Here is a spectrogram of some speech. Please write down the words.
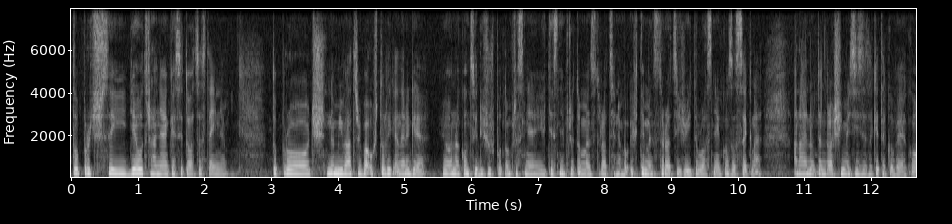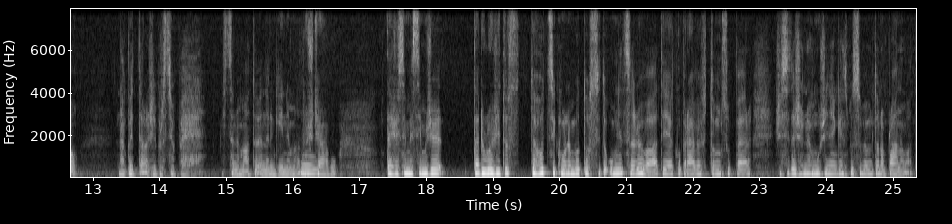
to, proč se jí dějou třeba nějaké situace stejně. To, proč nemývá třeba už tolik energie. Jo, na konci, když už potom přesně je těsně před tou menstruaci, nebo i v té menstruaci, že jí to vlastně jako zasekne. A najednou ten další měsíc je taky takový jako napitel, že prostě úplně, víš co, nemá tu energii, nemá tu šťávu. Takže si myslím, že ta důležitost toho cyklu, nebo to si to umět sledovat, je jako právě v tom super, že si ta žena může nějakým způsobem to naplánovat,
